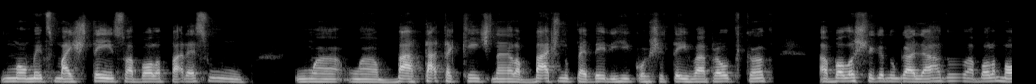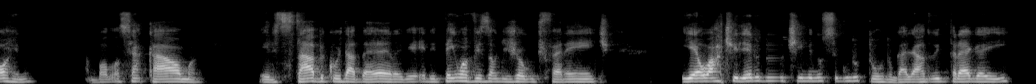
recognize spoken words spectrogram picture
em momentos mais tensos, a bola parece um, uma, uma batata quente, né? Ela bate no pé dele, ricocheteia e vai para outro canto. A bola chega no Galhardo, a bola morre, né? A bola se acalma. Ele sabe cuidar dela, ele, ele tem uma visão de jogo diferente. E é o artilheiro do time no segundo turno. O Galhardo entrega aí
